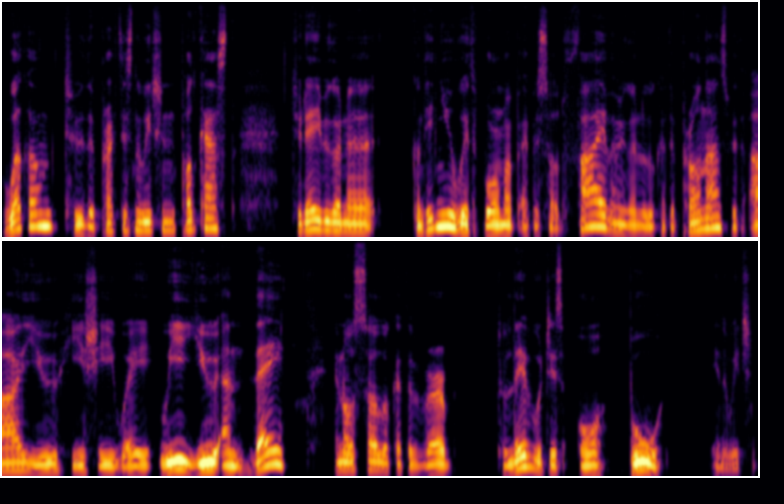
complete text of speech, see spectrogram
Welcome to the Practice Norwegian podcast. Today we're going to continue with warm up episode 5 and we're going to look at the pronouns with I, you, he, she, we, we, you, and they, and also look at the verb to live, which is å bo in Norwegian.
